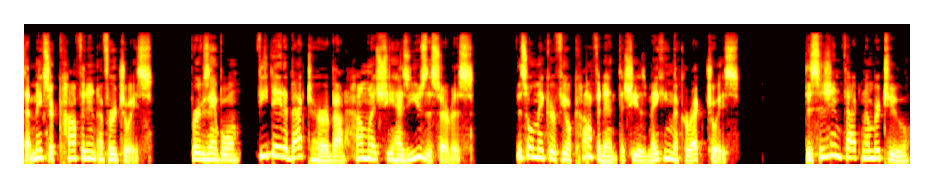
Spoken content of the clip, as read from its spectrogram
that makes her confident of her choice. For example, feed data back to her about how much she has used the service. This will make her feel confident that she is making the correct choice. Decision fact number two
